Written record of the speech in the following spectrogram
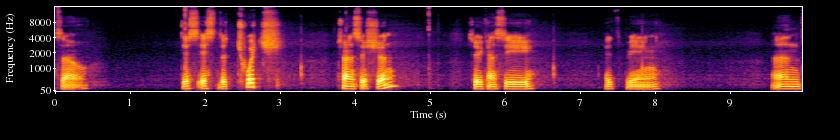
So this is the Twitch transition. So you can see it being and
